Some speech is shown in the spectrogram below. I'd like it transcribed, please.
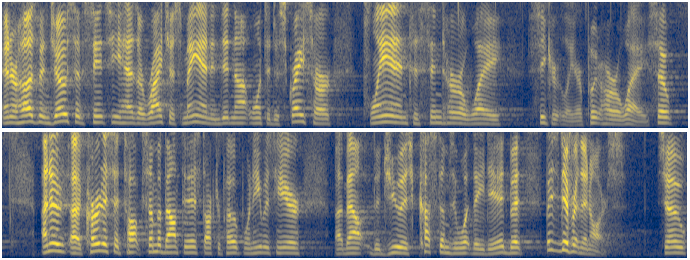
and her husband Joseph, since he has a righteous man and did not want to disgrace her, planned to send her away secretly or put her away. So I know uh, Curtis had talked some about this, Dr. Pope, when he was here about the Jewish customs and what they did, but, but it's different than ours. So,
